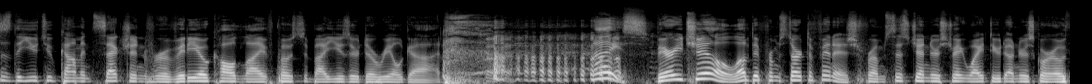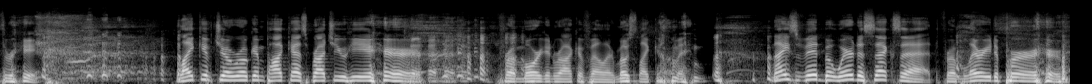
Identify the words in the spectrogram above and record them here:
is the YouTube comment section for a video called Life posted by user DeRealGod. nice. Very chill. Loved it from start to finish. From cisgender straight white dude underscore 03. Like if Joe Rogan podcast brought you here. from Morgan Rockefeller. Most like comment. nice vid, but where to sex at? From Larry to Perv.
